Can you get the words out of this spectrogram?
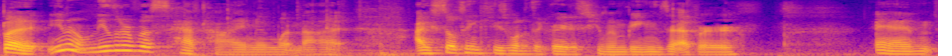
But you know, neither of us have time and whatnot. I still think he's one of the greatest human beings ever, and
